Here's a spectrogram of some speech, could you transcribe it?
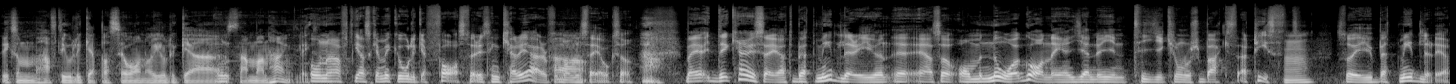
liksom haft olika personer i olika sammanhang. Liksom. Hon har haft ganska mycket olika faser i sin karriär, får man väl säga också. Men det kan jag ju säga att Bette Midler är ju en, eh, alltså om någon är en genuin 10 kronors artist så är ju Bette Midler det.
